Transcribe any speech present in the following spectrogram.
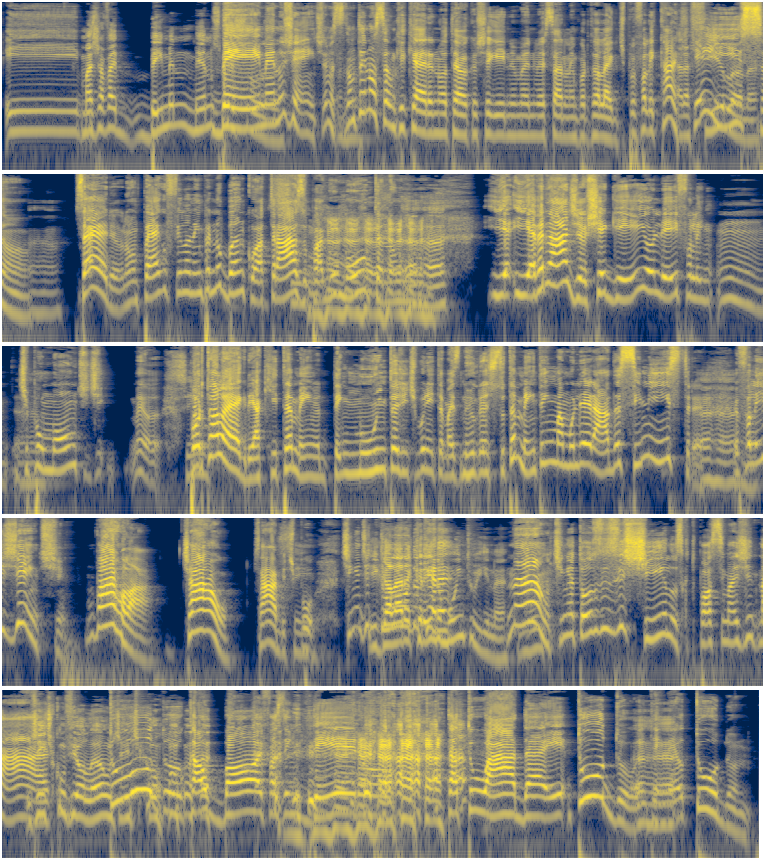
E. Mas já vai bem men menos Bem pessoas, né? menos gente. Não, Vocês não Uhum. tem noção o que, que era no hotel que eu cheguei no meu aniversário lá em Porto Alegre. Tipo, eu falei, cara, que, que fila, é né? isso? Aham. Sério, eu não pego fila nem pra ir no banco. Eu atraso, Sim. pago multa. não- e, e é verdade, eu cheguei, olhei e falei, hum, tipo, um monte de. Meu, Sim. Porto Alegre, aqui também tem muita gente bonita, mas no Rio Grande do Sul também tem uma mulherada sinistra. Aham, Eu falei, gente, não vai rolar. Tchau. Sabe? Sim. Tipo, tinha de E tudo galera que querendo era- muito ir, né? Não, tinha todos os estilos que tu possa imaginar. Gente com violão, gente tudo, com. cowboy, fazendeiro, tatuada, e, tudo, Aham. entendeu? Tudo.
